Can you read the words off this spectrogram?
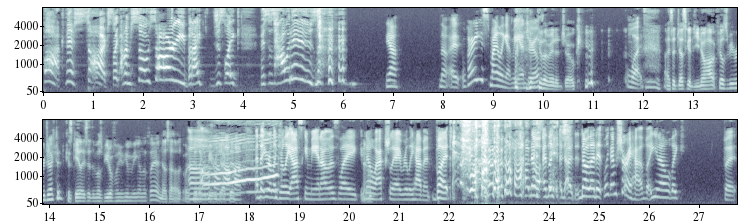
fuck, this sucks. Like, I'm so sorry, but I just like, this is how it is. Yeah. No. I, why are you smiling at me, Andrew? because I made a joke. what? I said, Jessica, do you know how it feels to be rejected? Because Kaylee said the most beautiful human being on the planet knows how it feels like to be Oh. rejected. I thought you were like really asking me, and I was like, no, No. actually, I really haven't. But no, I like no, that is like I'm sure I have, like, you know, like, but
